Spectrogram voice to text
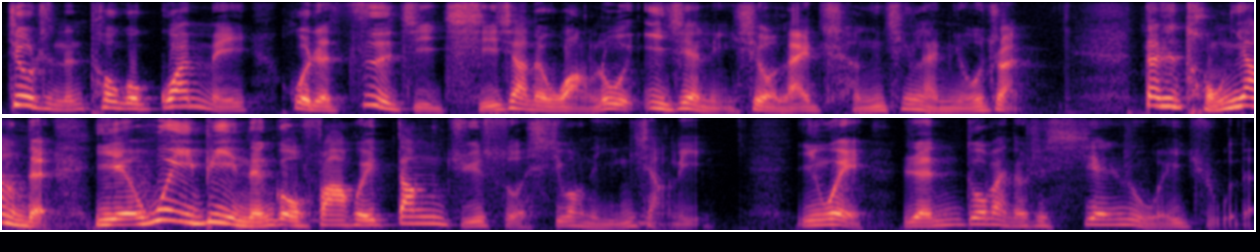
就只能透过官媒或者自己旗下的网络意见领袖来澄清、来扭转。但是同样的，也未必能够发挥当局所希望的影响力，因为人多半都是先入为主的，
